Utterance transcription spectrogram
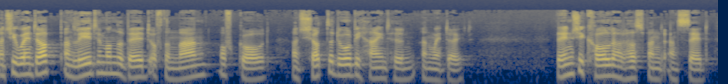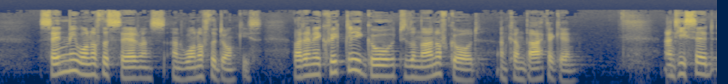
And she went up and laid him on the bed of the man of God and shut the door behind him and went out. Then she called her husband and said, Send me one of the servants and one of the donkeys, that I may quickly go to the man of God and come back again. And he said,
